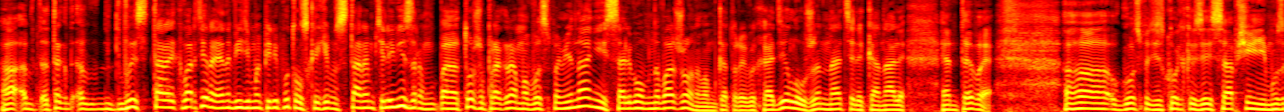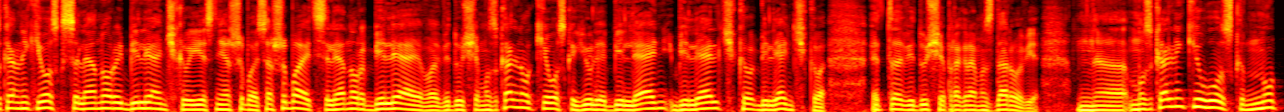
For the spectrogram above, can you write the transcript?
а, тогда- вы «Старая квартира», я, видимо, перепутал с каким-то старым телевизором. а, тоже программа программа воспоминаний со Львом Новоженовым, которая выходила уже на телеканале НТВ. А, господи, сколько здесь сообщений. Музыкальный киоск с Элеонорой Белянчиковой, если не ошибаюсь. Ошибаетесь. Элеонора Беляева, ведущая музыкального киоска, Юлия Белянь, Беляльчикова, Белянчикова. Это ведущая программы «Здоровье». А, музыкальный киоск, ну,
